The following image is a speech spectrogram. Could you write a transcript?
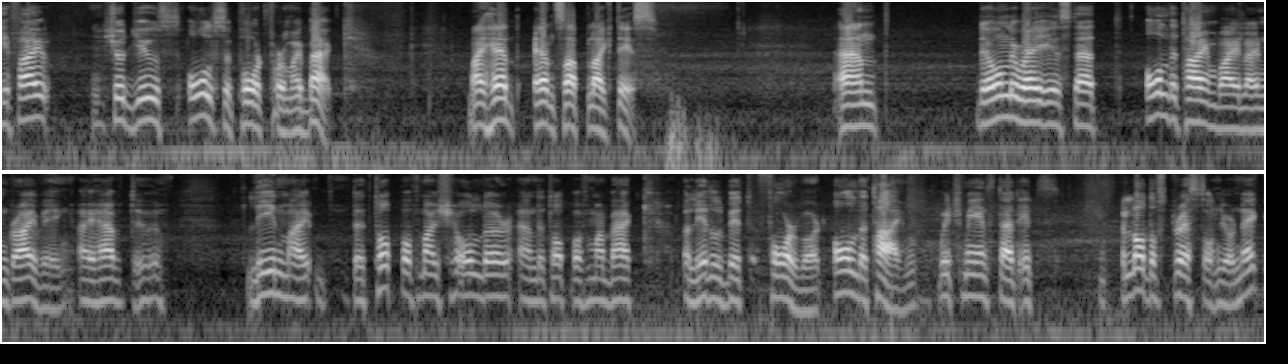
if I should use all support for my back, my head ends up like this. And the only way is that all the time while I'm driving I have to lean my the top of my shoulder and the top of my back a little bit forward all the time which means that it's a lot of stress on your neck.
